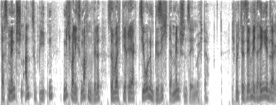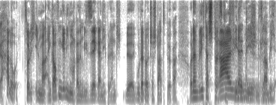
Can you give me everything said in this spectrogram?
das Menschen anzubieten, nicht weil ich es machen will, sondern weil ich die Reaktion im Gesicht der Menschen sehen möchte. Ich möchte sehen, wie ich da hingehen und sage, hallo, soll ich Ihnen mal einkaufen gehen? Ich mache das nämlich sehr gerne, ich bin ein äh, guter deutscher Staatsbürger. Und dann will ich das Es gibt Strahlen viele, der die, Menschen glaube ich,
